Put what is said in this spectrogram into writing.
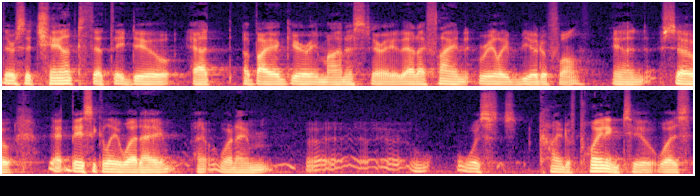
there's a chant that they do at Abhayagiri monastery that I find really beautiful. And so basically, what I what I'm uh, was kind of pointing to was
